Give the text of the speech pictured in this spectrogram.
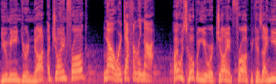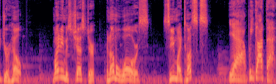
You mean you're not a giant frog? No, we're definitely not. I was hoping you were a giant frog because I need your help. My name is Chester, and I'm a walrus. See my tusks? Yeah, we got that.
